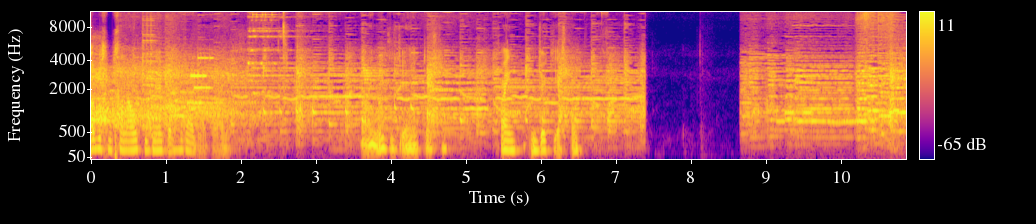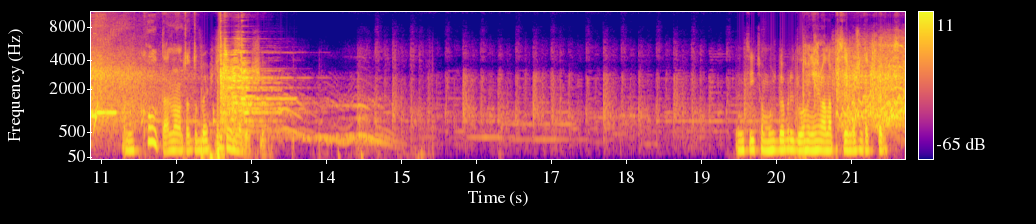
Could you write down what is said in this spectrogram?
Mal by som sa naučiť neprhrať na to. Fajn, idete niekto ešte. Fajn, Jackie aspoň. Máme Colta, no toto bude ešte zaujímavejšie. Ten som už dobre dlho nehral na PC, možno tak pred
